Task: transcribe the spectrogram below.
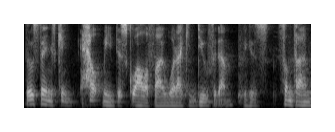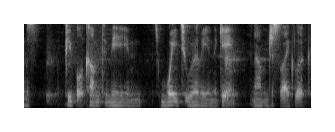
Those things can help me disqualify what I can do for them because sometimes people come to me and it's way too early in the game. And I'm just like, look,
